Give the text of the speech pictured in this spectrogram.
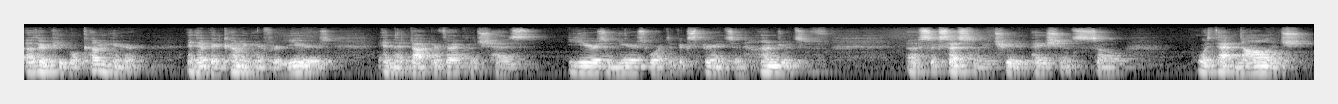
other people come here and have been coming here for years, and that Dr. Veklich has years and years worth of experience and hundreds of uh, successfully treated patients. So, with that knowledge,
